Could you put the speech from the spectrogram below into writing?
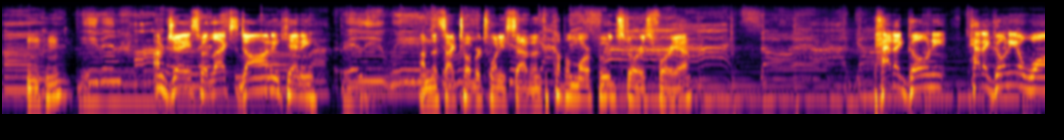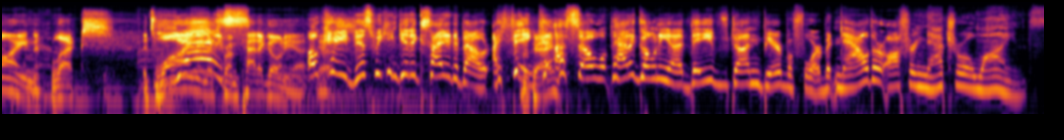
Mm-hmm. I'm Jace with Lex, Dawn, and Kenny on this October 27th. A couple more food stories for you. Patagonia, Patagonia wine, Lex. It's wine and it's from Patagonia. Okay, Yes. this we can get excited about, I think. Okay. Uh, so, Patagonia, they've done beer before, but now they're offering natural wines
